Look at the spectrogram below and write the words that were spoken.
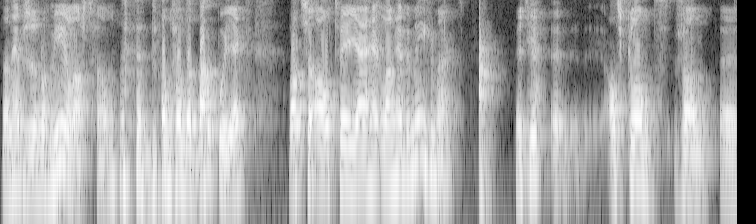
dan hebben ze er nog meer last van dan van dat bouwproject wat ze al twee jaar lang hebben meegemaakt. Weet je, eh, als klant van, uh,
